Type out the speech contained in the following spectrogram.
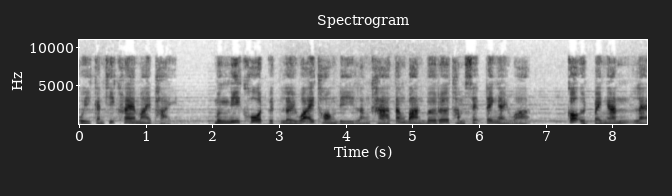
คุยกันที่แคร่ไม้ไผ่มึงนี่โคตรอึดเลยว่าไอ้ทองดีหลังคาตั้งบานเบ้อเร่อทำเสร็จได้ไงวะ ก็อึดไปงั้นแหละ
